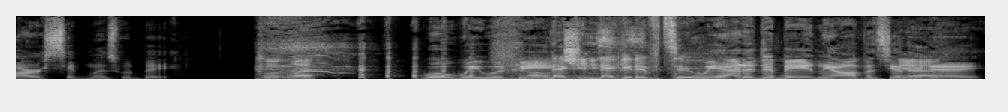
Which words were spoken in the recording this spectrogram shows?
our sigmas would be. what what? What we would be. Oh, Neg- negative two. we had a debate in the office the other Yeah. day.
